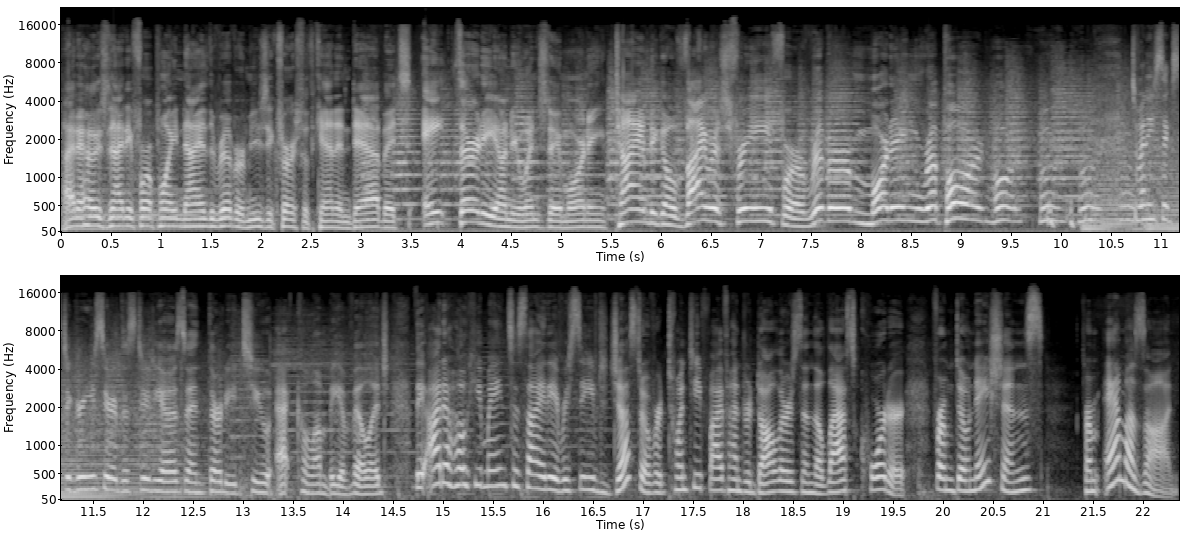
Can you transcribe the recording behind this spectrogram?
Idaho's 94.9 The River, music first with Ken and Deb. It's 8.30 on your Wednesday morning. Time to go virus-free for a River Morning Report. 26 degrees here at the studios and 32 at Columbia Village. The Idaho Humane Society received just over $2,500 in the last quarter from donations from Amazon.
